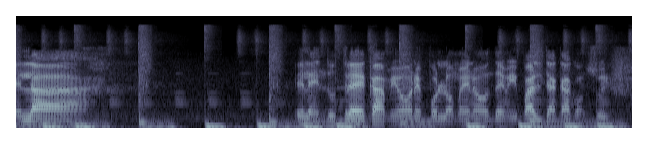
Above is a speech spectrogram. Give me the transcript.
en la en la industria de camiones, por lo menos de mi parte acá con Swift.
